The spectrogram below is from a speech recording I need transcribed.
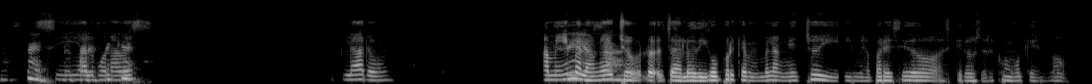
no sé, me Sí, parece alguna que vez, claro. A mí me lo han sea, hecho, o sea, lo digo porque a mí me lo han hecho y, y me ha parecido asqueroso. Es como que no,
